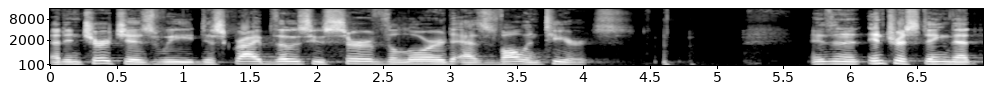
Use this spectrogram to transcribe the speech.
that in churches we describe those who serve the Lord as volunteers. Isn't it interesting that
